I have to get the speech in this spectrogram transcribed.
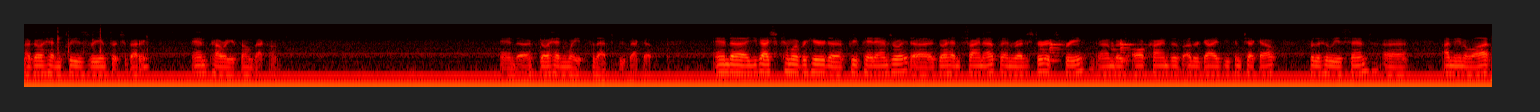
Now go ahead and please reinsert your battery and power your phone back on. And uh, go ahead and wait for that to boot back up. And uh, you guys should come over here to Prepaid Android. Uh, go ahead and sign up and register. It's free. Um, there's all kinds of other guides you can check out for the Huawei Ascend. Uh, I mean a lot.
